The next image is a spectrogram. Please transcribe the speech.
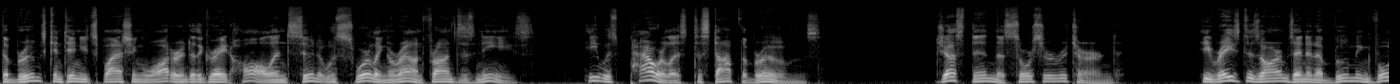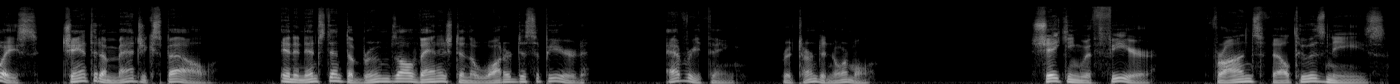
The brooms continued splashing water into the great hall, and soon it was swirling around Franz's knees. He was powerless to stop the brooms. Just then the sorcerer returned. He raised his arms and in a booming voice chanted a magic spell. In an instant the brooms all vanished and the water disappeared. Everything returned to normal. Shaking with fear, Franz fell to his knees.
